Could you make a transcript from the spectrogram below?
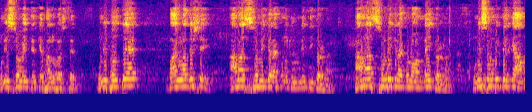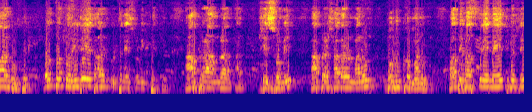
উনি শ্রমিকদেরকে ভালোবাসতেন। উনি বলতেন, বাংলাদেশে আমার শ্রমিকেরা কোনো দুর্নীতি করে না। আমার শ্রমিকরা কোনো অন্যায় করে না। উনি শ্রমিকদেরকে আমার বলতেন অত্যন্ত হৃদয়ে ধারণ করতেন এই শ্রমিকদেরকে। আপনারা, আমরা সেই শ্রমিক, আপনারা সাধারণ মানুষ, বুভুক্ষ মানুষ। অতএব আজকের এই মেয়ে দিবসে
